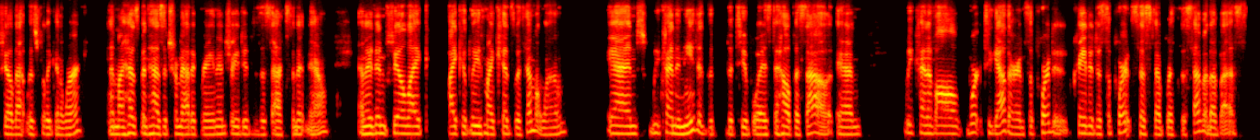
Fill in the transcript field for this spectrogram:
feel that was really going to work. And my husband has a traumatic brain injury due to this accident now. And I didn't feel like I could leave my kids with him alone. And we kind of needed the, the two boys to help us out. And we kind of all worked together and supported, created a support system with the seven of us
